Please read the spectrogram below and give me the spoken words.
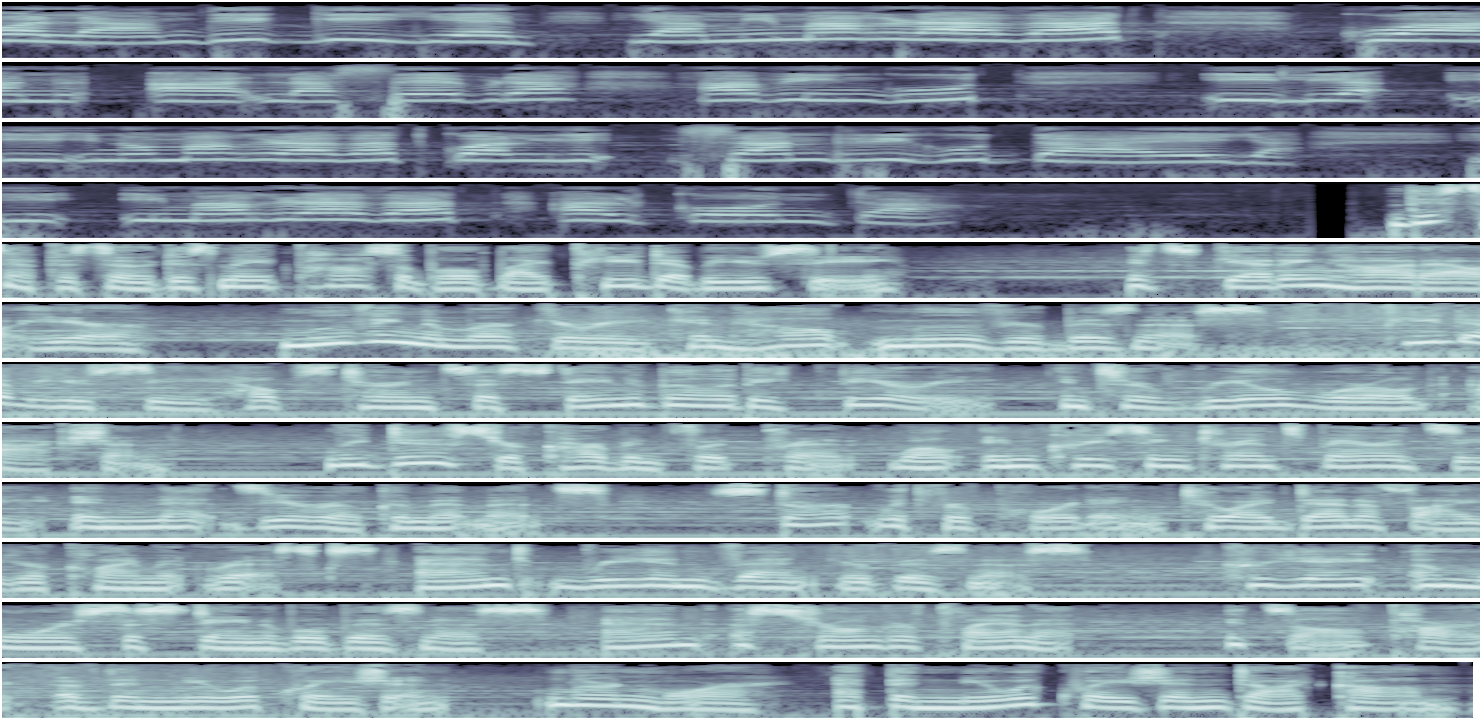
Hola, em dic Guillem i a mi m'ha agradat quan uh, la zebra ha vingut i, li ha, i no m'ha agradat quan s'han rigut d'ella i, i m'ha agradat el conte. This episode is made possible by PWC. It's getting hot out here. Moving the mercury can help move your business. PWC helps turn sustainability theory into real world action. Reduce your carbon footprint while increasing transparency in net zero commitments. Start with reporting to identify your climate risks and reinvent your business. Create a more sustainable business and a stronger planet. It's all part of the new equation. Learn more at thenewequation.com.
